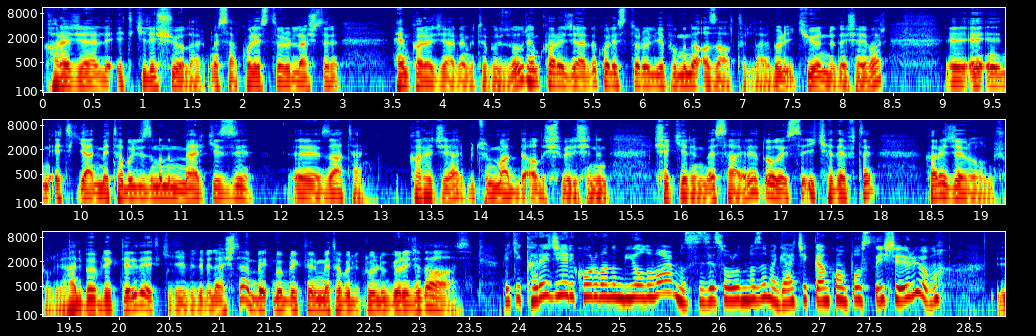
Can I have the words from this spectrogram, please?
Karaciğerle etkileşiyorlar. Mesela kolesterol ilaçları Hem karaciğerde metabolize olur hem karaciğerde kolesterol yapımını azaltırlar. Böyle iki yönlü de şey var. E, en etki, yani metabolizmanın merkezi e, zaten karaciğer. Bütün madde alışverişinin, şekerin vesaire. Dolayısıyla ilk hedefte karaciğer olmuş oluyor. Hani böbrekleri de etkileyebilir ilaçlar. Böbreklerin metabolik rolü görece daha az. Peki karaciğeri korumanın bir yolu var mı? Size sorulmaz ama gerçekten komposta işe yarıyor mu? Ee,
